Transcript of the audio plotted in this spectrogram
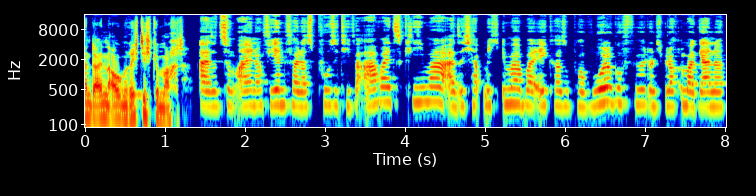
in deinen Augen richtig gemacht? Also zum einen auf jeden Fall das positive Arbeitsklima. Also ich habe mich immer bei EK super wohl gefühlt und ich bin auch immer gerne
